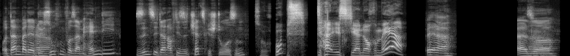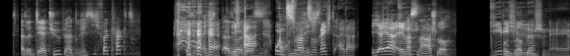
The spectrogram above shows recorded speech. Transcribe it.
Und dann bei der ja. Durchsuchung von seinem Handy sind sie dann auf diese Chats gestoßen. So, ups, da ist ja noch mehr. Ja. Also, also der Typ hat richtig verkackt. Also echt, also ja, und zwar zu Recht, Alter. Ja, ja, ey, was ein Arschloch. Geh dich löschen, ey.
